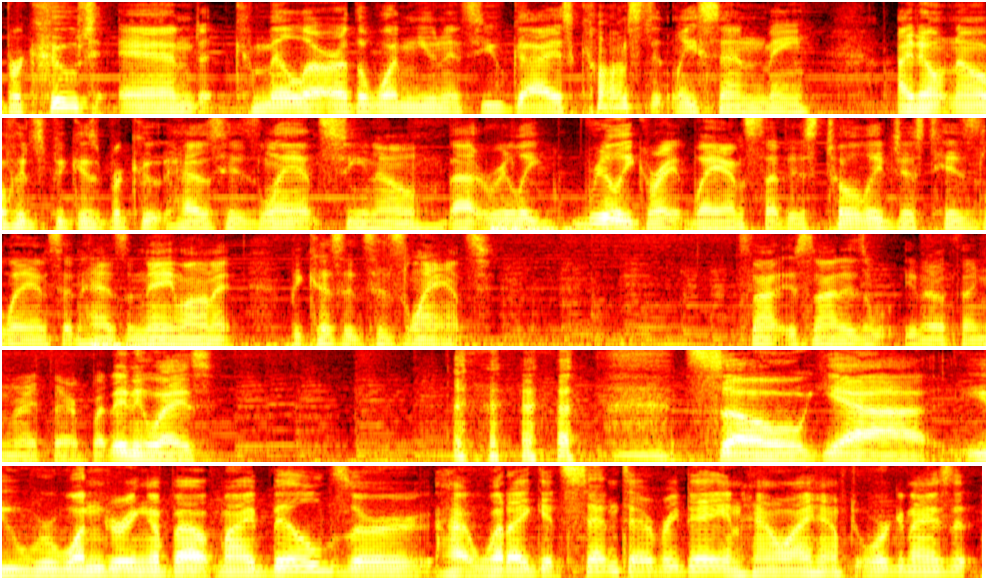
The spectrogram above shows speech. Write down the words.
Berkut and Camilla are the one units you guys constantly send me. I don't know if it's because Berkut has his lance, you know, that really, really great lance that is totally just his lance and has a name on it because it's his lance. It's not, it's not his, you know, thing right there. But anyways, so yeah, you were wondering about my builds or how, what I get sent every day and how I have to organize it.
